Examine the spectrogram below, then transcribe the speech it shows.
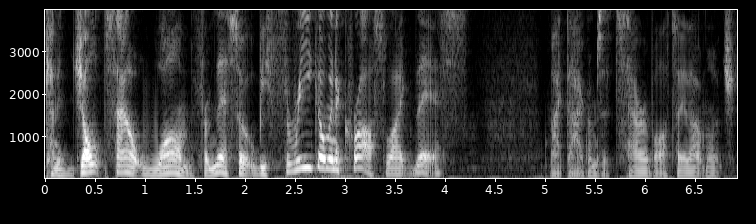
kind of jolts out one from this? So it would be three going across like this. My diagrams are terrible, I'll tell you that much.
